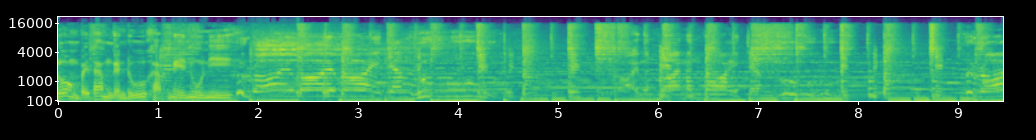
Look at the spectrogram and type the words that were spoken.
ลองไปทำกันดูครับเมนูนี้ร้อย The Pro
